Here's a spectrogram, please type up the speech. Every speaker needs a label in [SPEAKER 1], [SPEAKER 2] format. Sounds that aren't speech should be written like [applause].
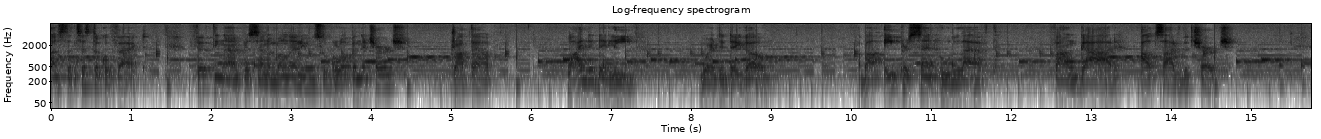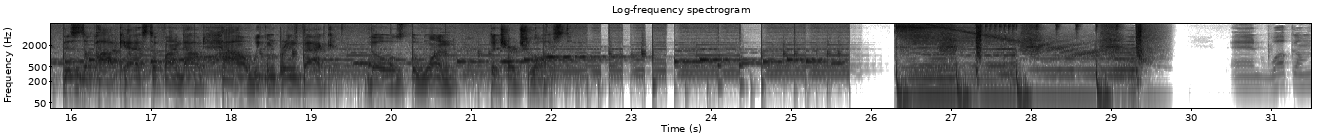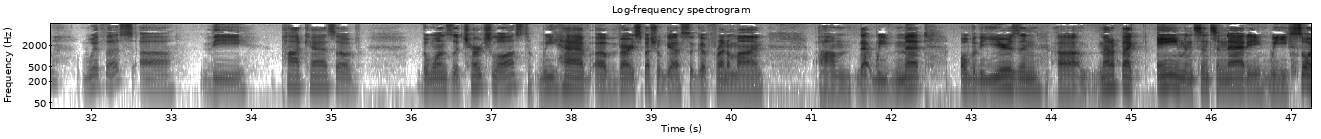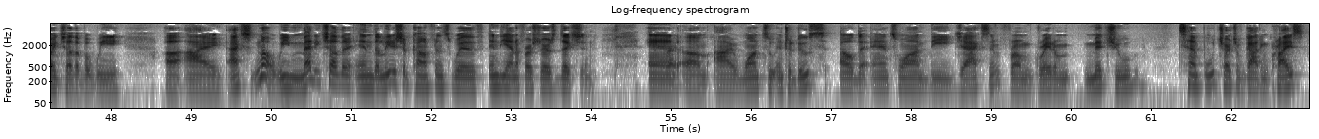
[SPEAKER 1] A statistical fact 59% of millennials who grew up in the church dropped out. Why did they leave? Where did they go? About 8% who left found God outside of the church. This is a podcast to find out how we can bring back those the one the church lost.
[SPEAKER 2] With us uh, the podcast of the ones the church lost. We have a very special guest, a good friend of mine um, that we've met over the years. And um, matter of fact, AIM in Cincinnati, we saw each other, but we, uh, I actually no, we met each other in the leadership conference with Indiana First Jurisdiction. And um, I want to introduce Elder Antoine D. Jackson from Greater Mitchell Temple Church of God in Christ,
